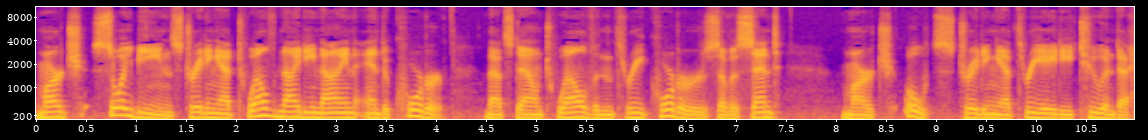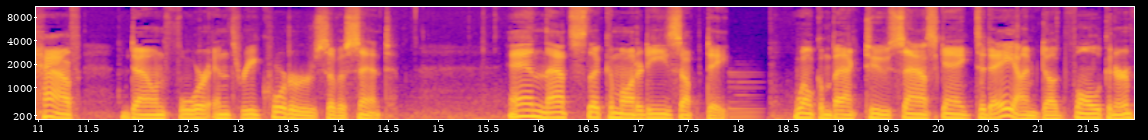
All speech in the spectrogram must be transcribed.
March soybeans trading at 12.99 and a quarter. That's down 12 and three quarters of a cent. March oats trading at 382 and a half, down four and three quarters of a cent. And that's the commodities update. Welcome back to SaskAg today. I'm Doug Falconer.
